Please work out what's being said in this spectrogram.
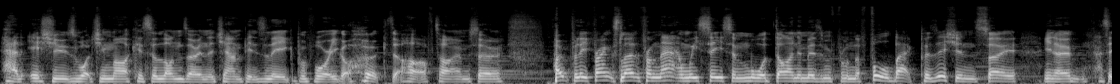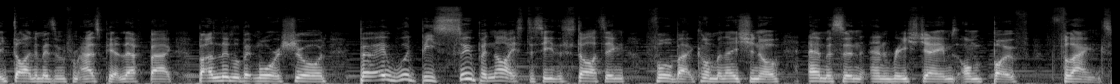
had issues watching Marcos Alonso in the Champions League before he got hooked at half time. So hopefully Frank's learned from that and we see some more dynamism from the fullback positions. So, you know, I say dynamism from Azpi at left back, but a little bit more assured. But it would be super nice to see the starting fullback combination of Emerson and Reece James on both flanks.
